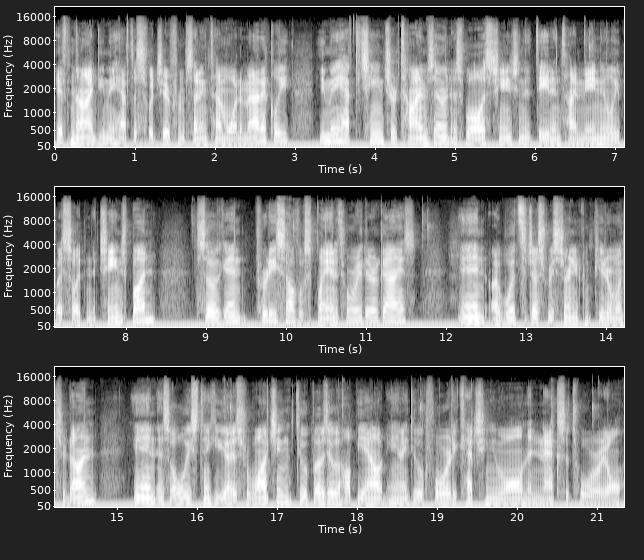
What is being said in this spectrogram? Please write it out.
If not, you may have to switch it from setting time automatically. You may have to change your time zone as well as changing the date and time manually by selecting the change button. So again, pretty self-explanatory there, guys. And I would suggest restarting your computer once you're done. And as always, thank you guys for watching. Do hope I able to help you out, and I do look forward to catching you all in the next tutorial.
